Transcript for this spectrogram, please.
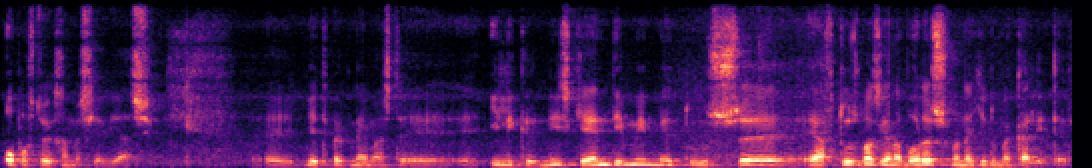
όπως το είχαμε σχεδιάσει. Ε, γιατί πρέπει να είμαστε ειλικρινείς και έντιμοι με τους ε, εαυτούς μας για να μπορέσουμε να γίνουμε καλύτεροι.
